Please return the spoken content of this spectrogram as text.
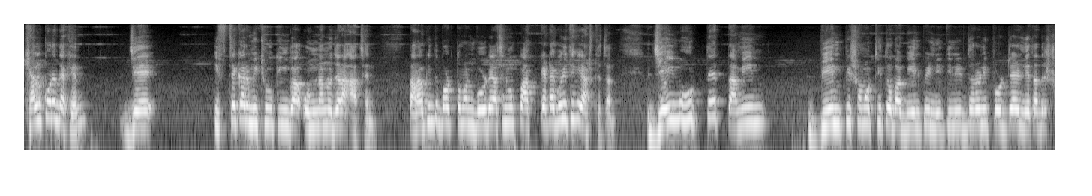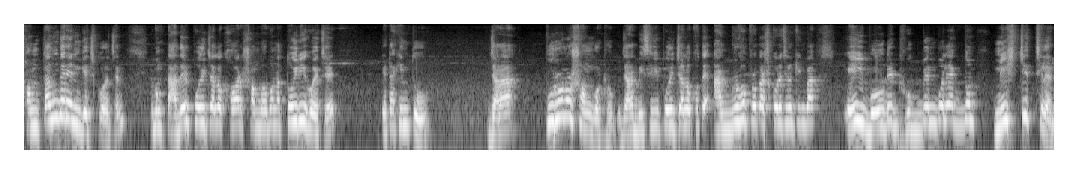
খেয়াল করে দেখেন যে ইফতেকার মিঠু কিংবা অন্যান্য যারা আছেন, তারাও কিন্তু বর্তমান বোর্ডে আছেন এবং ক্লাব ক্যাটাগরি থেকে আসতে চান। যেই মুহূর্তে তামিম বিএনপি সমর্থিত বা বিএনপির নীতি নির্ধারণী পর্যায়ের নেতাদের সন্তানদের এনগেজ করেছেন এবং তাদের পরিচালক হওয়ার সম্ভাবনা তৈরি হয়েছে এটা কিন্তু যারা পুরনো সংগঠক, যারা বিসিবি পরিচালক হতে আগ্রহ প্রকাশ করেছিলেন কিংবা এই বোর্ডে ঢুকবেন বলে একদম নিশ্চিত ছিলেন,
